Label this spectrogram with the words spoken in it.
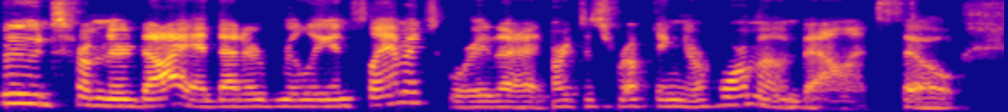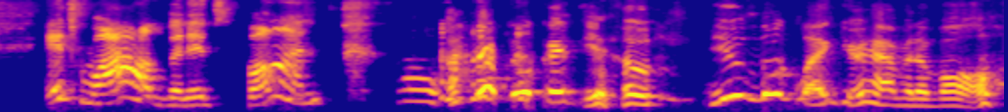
Foods from their diet that are really inflammatory that are disrupting their hormone balance. So it's wild, but it's fun. Oh, look at you. You look like you're having a ball.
